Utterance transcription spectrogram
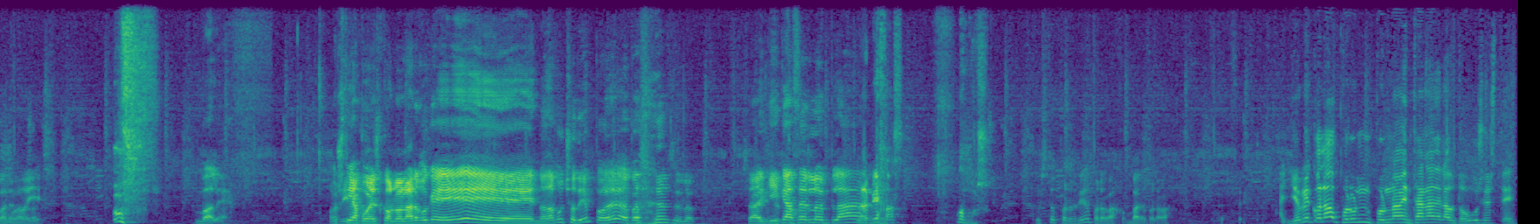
vale, vale. Uf. Vale. Hostia, pues con lo largo que es, no da mucho tiempo, eh, a pasárselo. O sea, aquí hay que hacerlo en plan. Las viejas. Vamos. ¿Esto es por arriba o por abajo? Vale, por abajo. Perfecto. Yo me he colado por, un, por una ventana del autobús este.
